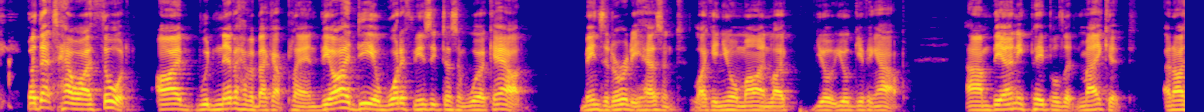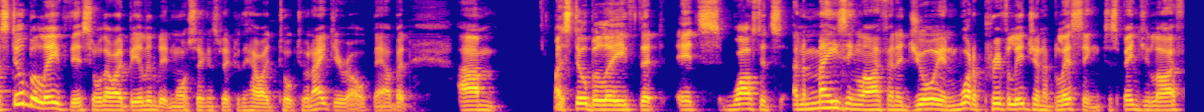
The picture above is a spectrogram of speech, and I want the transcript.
but that's how I thought. I would never have a backup plan. The idea, what if music doesn't work out, means it already hasn't. Like in your mind, like you're you're giving up. Um, the only people that make it, and I still believe this, although I'd be a little bit more circumspect with how I'd talk to an eight-year-old now, but um, I still believe that it's whilst it's an amazing life and a joy and what a privilege and a blessing to spend your life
